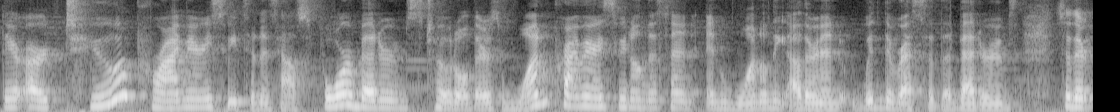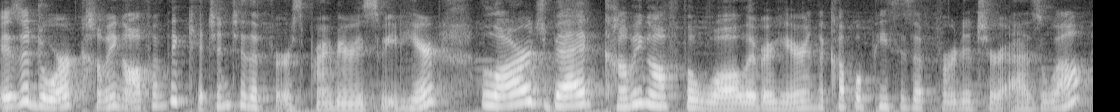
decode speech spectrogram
There are two primary suites in this house, four bedrooms total. There's one primary suite on this end and one on the other end with the rest of the bedrooms. So there is a door coming off of the kitchen to the first primary suite here. Large bed coming off the wall over here and a couple pieces of furniture as well.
